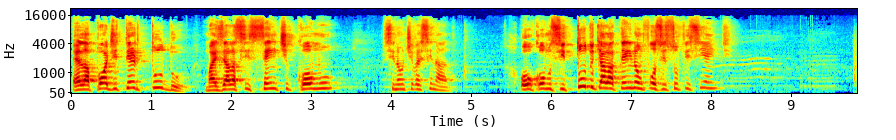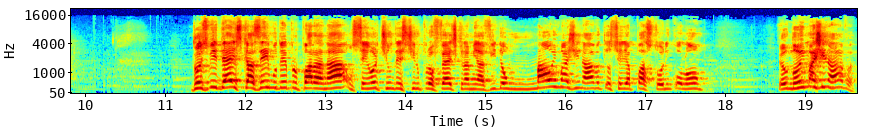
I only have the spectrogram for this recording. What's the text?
Ela pode ter tudo, mas ela se sente como se não tivesse nada. Ou como se tudo que ela tem não fosse suficiente. 2010, casei, mudei para o Paraná. O Senhor tinha um destino profético na minha vida. Eu mal imaginava que eu seria pastor em Colombo. Eu não imaginava.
